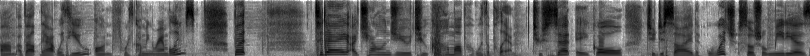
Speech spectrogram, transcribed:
um, about that with you on forthcoming ramblings. But Today, I challenge you to come up with a plan, to set a goal, to decide which social medias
